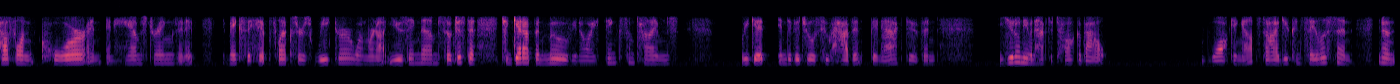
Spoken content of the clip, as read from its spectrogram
tough on core and, and hamstrings, and it, it makes the hip flexors weaker when we're not using them. So just to to get up and move, you know, I think sometimes we get individuals who haven't been active, and you don't even have to talk about walking outside. You can say, listen, you know,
